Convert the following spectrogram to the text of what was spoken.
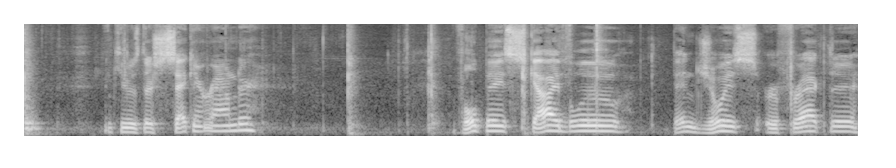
I think he was their second rounder. Volpe Sky Blue. Ben Joyce Refractor.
